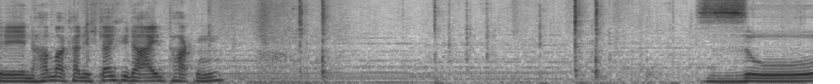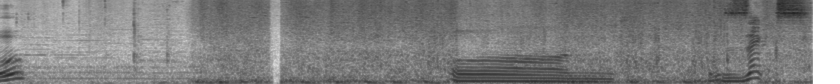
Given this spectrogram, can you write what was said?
Den Hammer kann ich gleich wieder einpacken. So. Und sechs.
